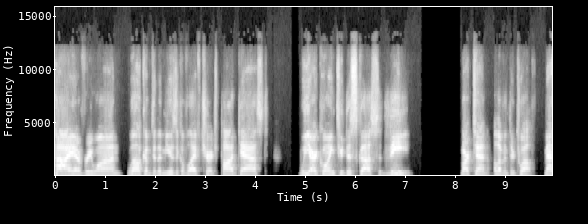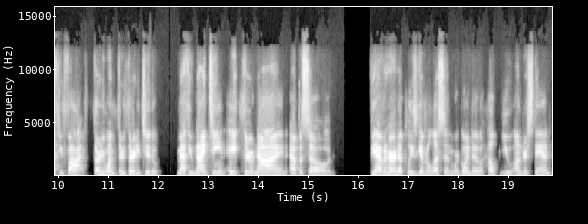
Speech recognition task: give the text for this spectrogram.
Hi, everyone. Welcome to the Music of Life Church podcast. We are going to discuss the Mark 10, 11 through 12, Matthew 5, 31 through 32, Matthew 19, 8 through 9 episode. If you haven't heard it, please give it a listen. We're going to help you understand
